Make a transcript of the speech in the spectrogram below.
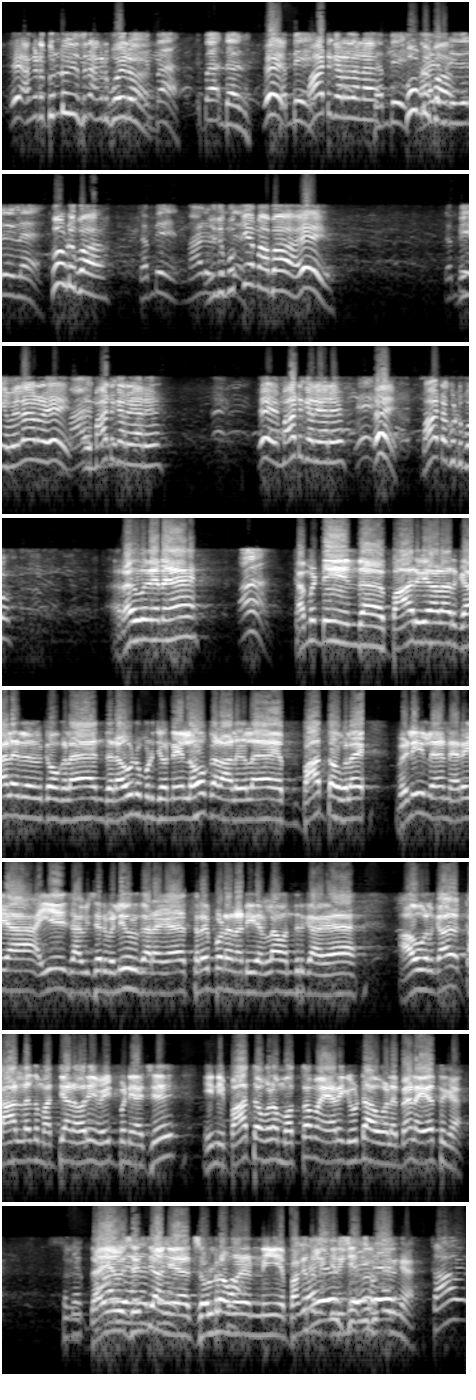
ஏய் அங்கிட்டு துண்டு வீசுனா அங்கிட்டு போயிரும் இப்ப அந்த தம்பி மாட்டுக்காரர் தானே தம்பி கூப்பிடுப்பா. கூப்பிடுப்பா. தம்பி இது. முக்கியமாப்பா. ஏய் நீங்க விளையாடுற ஏய் அது மாட்டுக்காரர் யாரு? ஏய் மாட்டுக்காரர் யாரு? ஏய். மாட்டை கூட்டு போ. ரகுபதினே ஆ, கமிட்டி இந்த பார்வையாளர் கேலரியில் இருக்கவங்கள இந்த ரவுண்டு முடிஞ்ச உடனே லோக்கல் ஆளுகளை பார்த்தவங்கள வெளியில நிறைய ஐஏஎஸ் ஆபீசர் வெளியூர்காரங்க திரைப்பட நடிகர்லாம் வந்திருக்காங்க. அவங்களுக்காக காலைல இருந்து மத்தியானம் வரையும் வெயிட் பண்ணியாச்சு. இனி பார்த்தவங்கள மொத்தமா இறக்கி விட்டு அவங்கள மேல ஏத்துங்க. தயவு செஞ்சு அங்க சொல்றவங்க நீங்க பக்கத்துல தயவு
